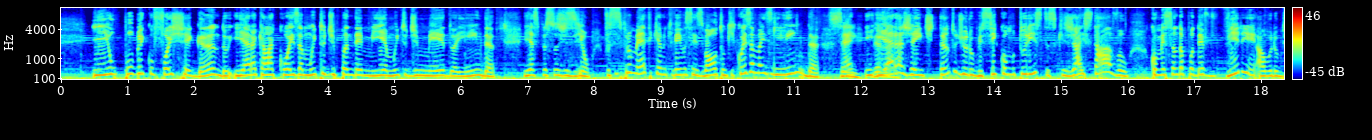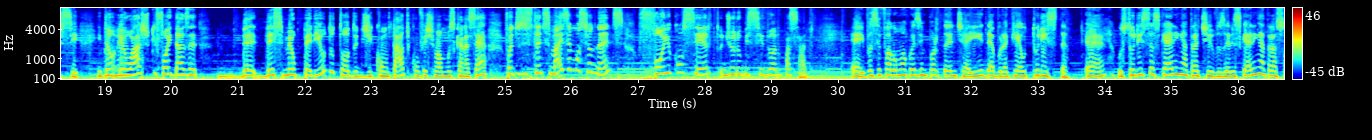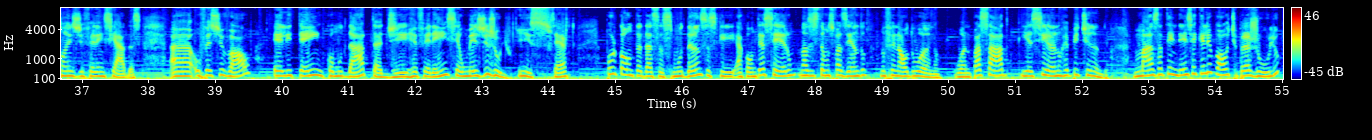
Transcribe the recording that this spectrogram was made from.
E o público foi chegando e era aquela coisa muito de pandemia, muito de medo ainda. E as pessoas diziam: vocês prometem que ano que vem vocês voltam? Que coisa mais linda, Sim, né? E, e era gente, tanto de Urubici como turistas que já estavam começando a poder vir a Urubici. Então eu acho que foi das, de- desse meu período todo de contato com o Festival Música na Serra, foi dos instantes mais emocionantes, foi o concerto de Urubici do ano passado. É, e você falou uma coisa importante aí, Débora, que é o turista. É. Os turistas querem atrativos, eles querem atrações diferenciadas. Ah, o festival, ele tem como data de referência o mês de julho, Isso. certo? Por conta dessas mudanças que aconteceram, nós estamos fazendo no final do ano. O ano passado e esse ano repetindo. Mas a tendência é que ele volte para julho,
